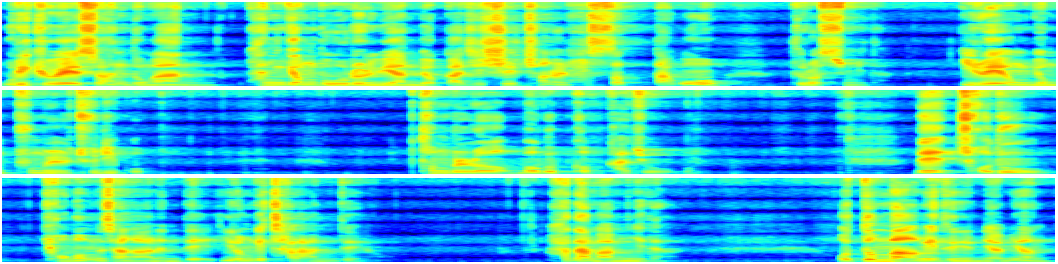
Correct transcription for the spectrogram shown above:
우리 교회에서 한동안 환경 보호를 위한 몇 가지 실천을 했었다고 들었습니다. 일회용 용품을 줄이고 텀블러 머그컵 가져오고. 근데 저도 경험상 아는데 이런 게 잘 안 돼요. 하다 맙니다. 어떤 마음이 드냐면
